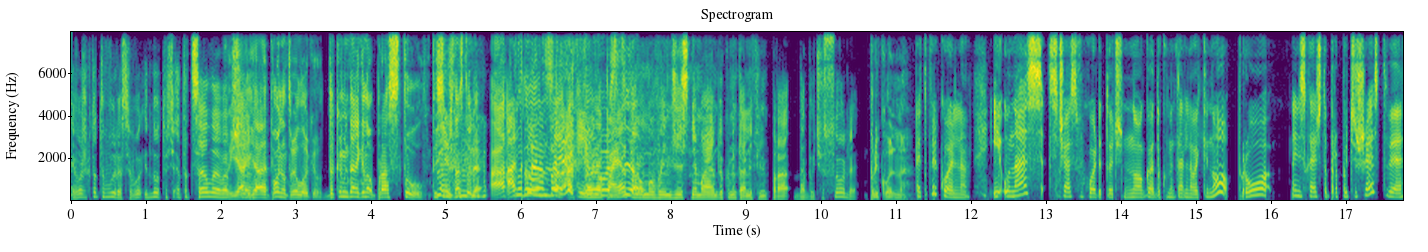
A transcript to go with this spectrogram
его же кто-то вырос. его- ну, то есть это целое вообще... Я, я понял твою логику. Документальное кино про стул. Ты сидишь на стуле. А откуда Откуда он он взял? А Именно его поэтому сделал? мы в Индии снимаем документальный фильм про добычу соли. Прикольно. Это прикольно. И у нас сейчас выходит очень много документального кино про, ну, не сказать, что про путешествия,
